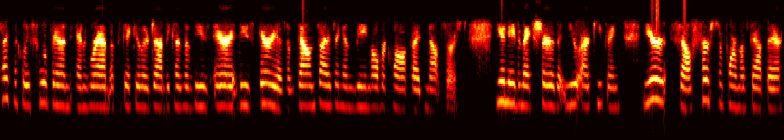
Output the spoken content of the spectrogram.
technically swoop in and grab a particular job because of these area these areas of downsizing and being overqualified and outsourced. You need to make sure that you are keeping yourself first and foremost out there,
